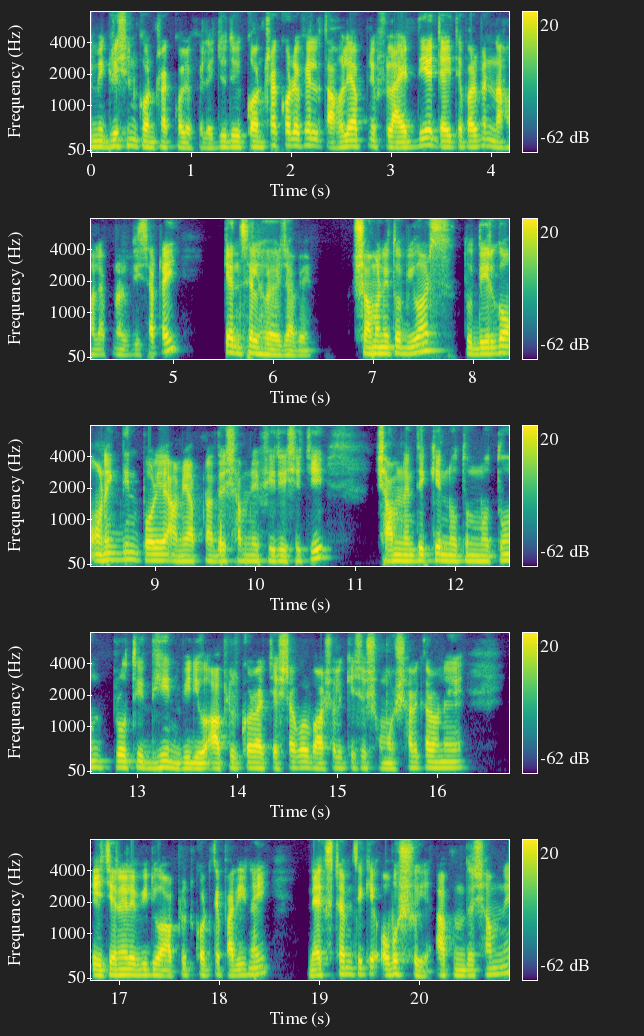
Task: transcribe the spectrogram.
ইমিগ্রেশন কন্ট্রাক্ট করে ফেলে। যদি কন্ট্রাক্ট করে ফেলে, তাহলে আপনি ফ্লাইট দিয়ে যাইতে পারবেন, না হলে আপনার ভিসাটাই ক্যান্সেল হয়ে যাবে। সম্মানিত ভিউয়ার্স, তো দীর্ঘ অনেক দিন পরে আমি আপনাদের সামনে ফিরে এসেছি। সামনের দিকে নতুন নতুন প্রতিদিন ভিডিও আপলোড করার চেষ্টা করব। আসলে কিছু সমস্যার কারণে এই চ্যানেলে ভিডিও আপলোড করতে পারি নাই। নেক্সট টাইম থেকে অবশ্যই আপনাদের সামনে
